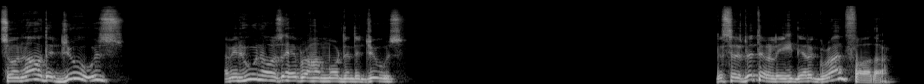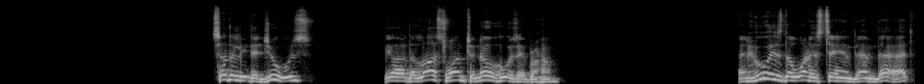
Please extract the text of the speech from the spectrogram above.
So now the Jews, I mean, who knows Abraham more than the Jews? This is literally their grandfather. Suddenly the Jews, they are the last one to know who is Abraham. And who is the one who's telling them that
